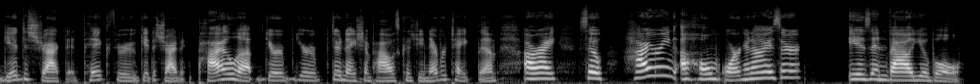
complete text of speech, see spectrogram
get distracted, pick through, get distracted, pile up your, your donation piles because you never take them. All right. So hiring a home organizer is invaluable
